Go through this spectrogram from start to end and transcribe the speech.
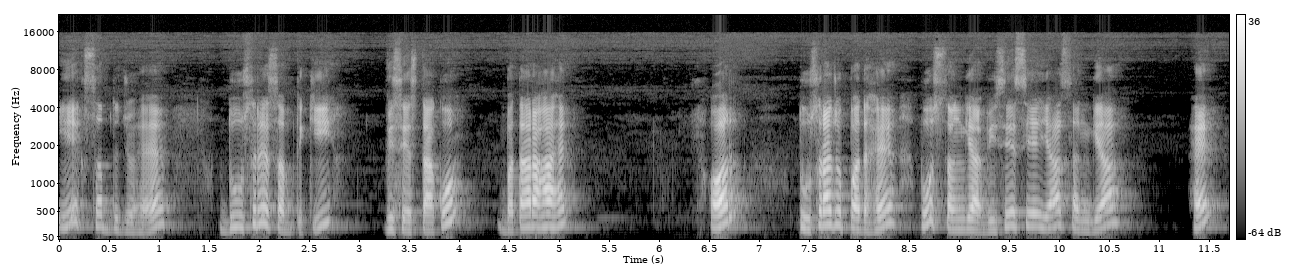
एक शब्द जो है, दूसरे शब्द की विशेषता को बता रहा है। और दूसरा जो पद है, वो संज्ञा विशेष या संज्ञा है?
